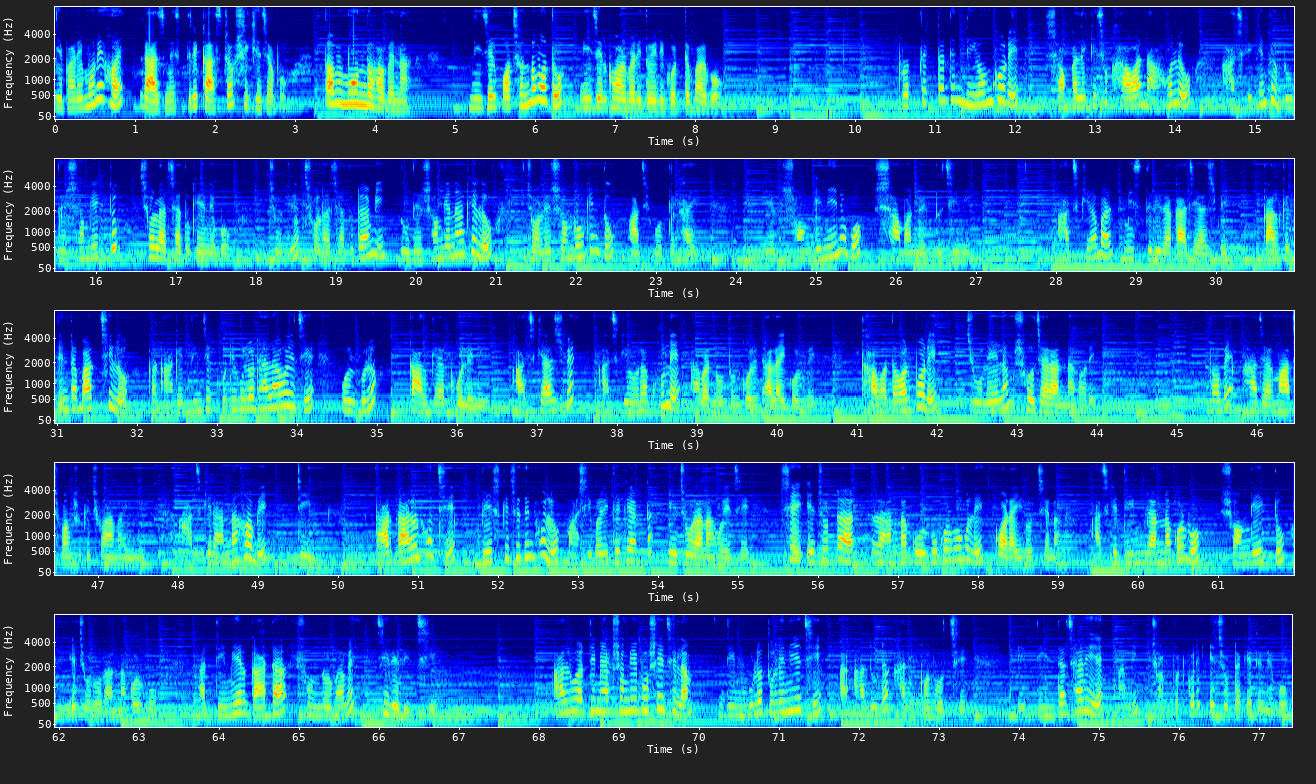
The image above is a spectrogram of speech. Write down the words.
এবারে মনে হয় রাজমিস্ত্রি কাজটাও শিখে যাব। তবে মন্দ হবে না। নিজের পছন্দ মতো নিজের ঘর বাড়ি তৈরি করতে পারব। প্রত্যেকটা দিন নিয়ম করে সকালে কিছু খাওয়া না হলেও আজকে কিন্তু দুধের সঙ্গে একটু ছোলার ছাতু খেয়ে নেব। যদিও ছোলার ছাতুটা আমি দুধের সঙ্গে না খেলেও জলের সঙ্গেও কিন্তু মাঝে মধ্যে খাই। এর সঙ্গে নিয়ে নেব সামান্য একটু চিনি। আজকে আবার মিস্ত্রিরা কাজে আসবে। কালকের দিনটা বাদ ছিল, কারণ আগের দিন যে খুঁটিগুলো ঢালা হয়েছে, ওইগুলো কালকে আর খোলেনি। আজকে আসবে, আজকে ওরা খুলে আবার নতুন করে ঢালাই করবে। খাওয়া দাওয়ার পরে চলে এলাম সোজা রান্নাঘরে। তবে আজ আর মাছ মাংস কিছু আনাইনি। আজকে রান্না হবে ডিম। তার কারণ হচ্ছে, বেশ কিছুদিন হলো মাসি বাড়ি থেকে একটা এঁচোড় আনা হয়েছে। সেই এঁচোড়টা রান্না করব করব বলে করাই হচ্ছে না। আজকে ডিম রান্না করব, সঙ্গে একটু এঁচোড়ও রান্না করব। আর ডিমের গাটা সুন্দরভাবে চিড়ে দিচ্ছি। আলু আর ডিম একসঙ্গে বসিয়েছিলাম, ডিমগুলো তুলে নিয়েছি আর আলুটা খানিকক্ষণ হচ্ছে। এই ডিমটা ছাড়িয়ে আমি ঝটপট করে এঁচোড়টা কেটে নেব।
